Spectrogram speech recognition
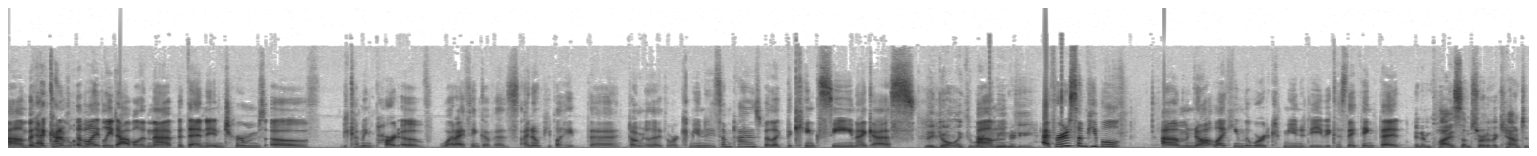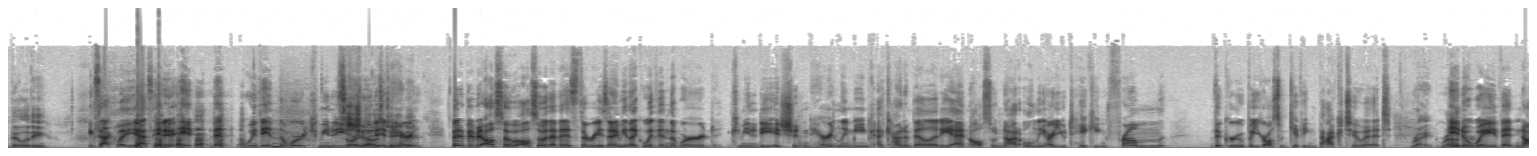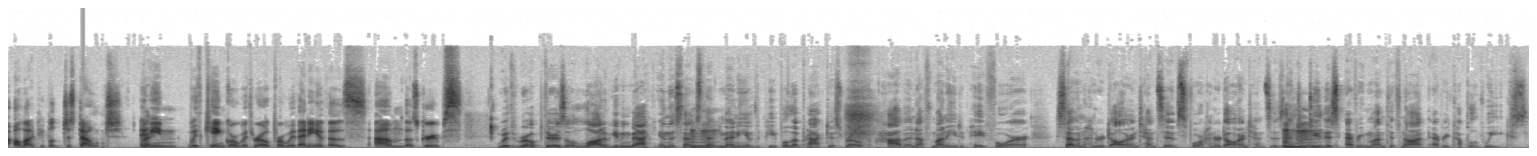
Um, but had kind of lightly dabbled in that. But then in terms of becoming part of what I think of as I know people hate the don't really like the word community sometimes, but like the kink scene, I guess. They don't like the word Um, community. I've heard of some people um, not liking the word community because they think that It implies some sort of accountability. Exactly. Yes. It, it, that within the word community Sorry, should inherit, but, but also also that is the reason. I mean, like within the word community, it should inherently mean accountability, and also not only are you taking from the group, but you're also giving back to it, Right, in a way that not a lot of people just don't. I mean, with kink or with rope or with any of those um, those groups. With rope, there's a lot of giving back in the sense that Mm-hmm. many of the people that practice rope have enough money to pay for $700 intensives, $400 intensives, and to Mm-hmm. do this every month, if not every couple of weeks.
